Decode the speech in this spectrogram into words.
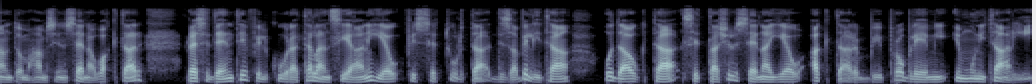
għandhom 50 sena u aktar, residenti fil-kura tal-anzjani jew fis-settur ta' diżabilità u dawk ta' sittax-il sena jew aktar bi problemi immunitarji.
